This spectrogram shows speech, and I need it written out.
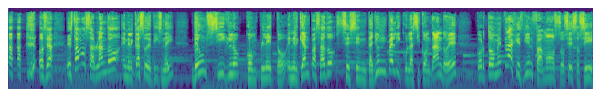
o sea, estamos hablando, en el caso de Disney, de un siglo completo en el que han pasado 61 películas y contando, ¿eh? Cortometrajes bien famosos, eso sí,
